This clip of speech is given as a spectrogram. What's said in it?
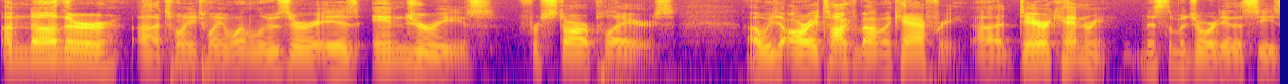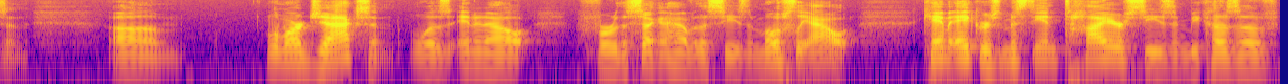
Another uh, 2021 loser is injuries for star players. Uh, we already talked about McCaffrey. Uh, Derrick Henry missed the majority of the season. Um, Lamar Jackson was in and out for the second half of the season, mostly out. Cam Akers missed the entire season because of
